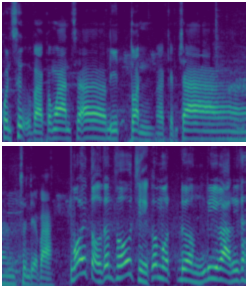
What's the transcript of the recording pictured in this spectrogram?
quân sự và công an sẽ đi tuần và kiểm tra trên địa bàn. Mỗi tổ dân phố chỉ có một đường đi vào đi ra,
